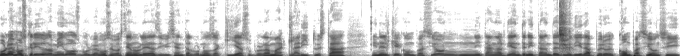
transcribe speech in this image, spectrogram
Volvemos, queridos amigos, volvemos Sebastián Oleas y Vicente Albornoz aquí a su programa Clarito está, en el que con pasión ni tan ardiente ni tan desmedida, pero con pasión sí,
